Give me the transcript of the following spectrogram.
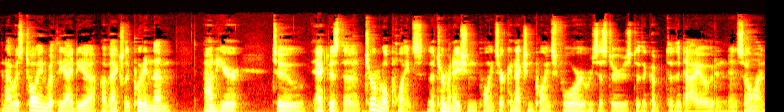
And I was toying with the idea of actually putting them on here to act as the terminal points, the termination points or connection points for resistors to the to the diode and, and so on.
